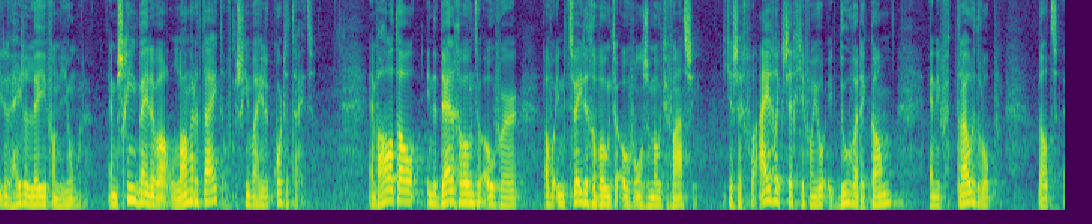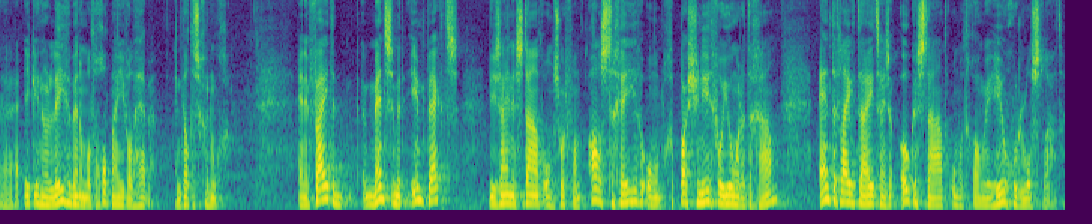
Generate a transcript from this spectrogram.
in het hele leven van de jongeren. En misschien ben je er wel langere tijd of misschien wel hele korte tijd. En we hadden het al in de derde gewoonte over, of in de tweede gewoonte over onze motivatie. Dat je zegt van eigenlijk zeg je van joh, ik doe wat ik kan en ik vertrouw erop dat uh, ik in hun leven ben omdat God mij hier wil hebben. En dat is genoeg. En in feite, mensen met impact, die zijn in staat om soort van alles te geven, om gepassioneerd voor jongeren te gaan. En tegelijkertijd zijn ze ook in staat om het gewoon weer heel goed los te laten.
